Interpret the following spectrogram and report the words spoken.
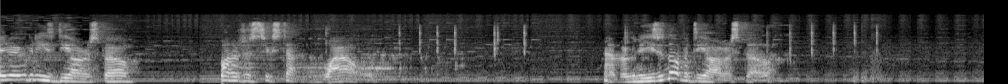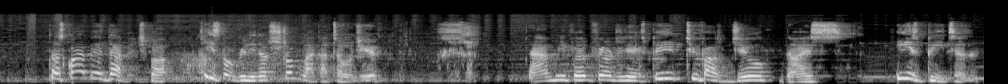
Anyway, we're going to use DR spell. 106 stat. Wow. And we're going to use another DR spell. That's quite a bit of damage, but he's not really that strong like I told you. And we've earned 300 XP, 2000 gil. Nice. He is beaten.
